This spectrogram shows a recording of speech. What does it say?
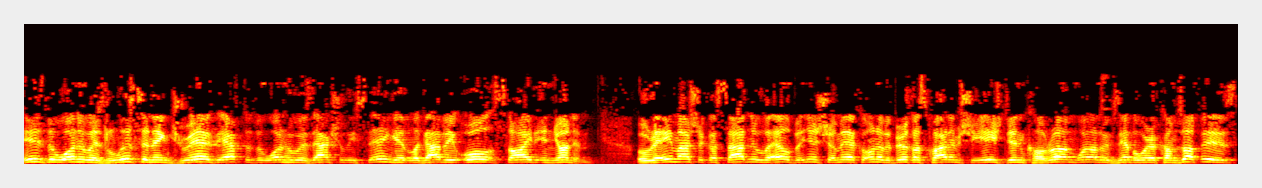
Is the one who is listening dragged after the one who is actually saying it, Lagabe all side in Yonim. Kol One other example where it comes up is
